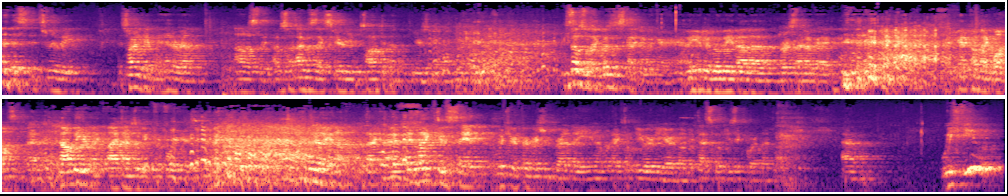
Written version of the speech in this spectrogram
Uh, it's really, it's hard to get my head around. Honestly, I was, I was like scared to even talk to them years ago. He's also like, what is this guy doing here? You gonna do a movie about a uh, Bernstein? Okay. you gotta come like once. And I'll be here like five times a week for four years. Literally enough. I, I, I'd like to say it with your permission, Bradley, you know, what I told you earlier about the classical music for that um, We feel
